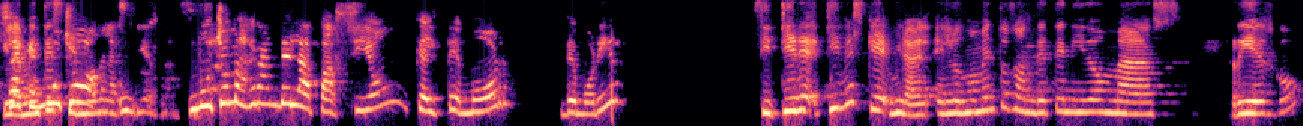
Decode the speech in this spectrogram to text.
y la mente es quien mueve las piernas. Mucho más grande la pasión que el temor de morir. Si tiene, tienes que, mira, en los momentos donde he tenido más riesgo,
